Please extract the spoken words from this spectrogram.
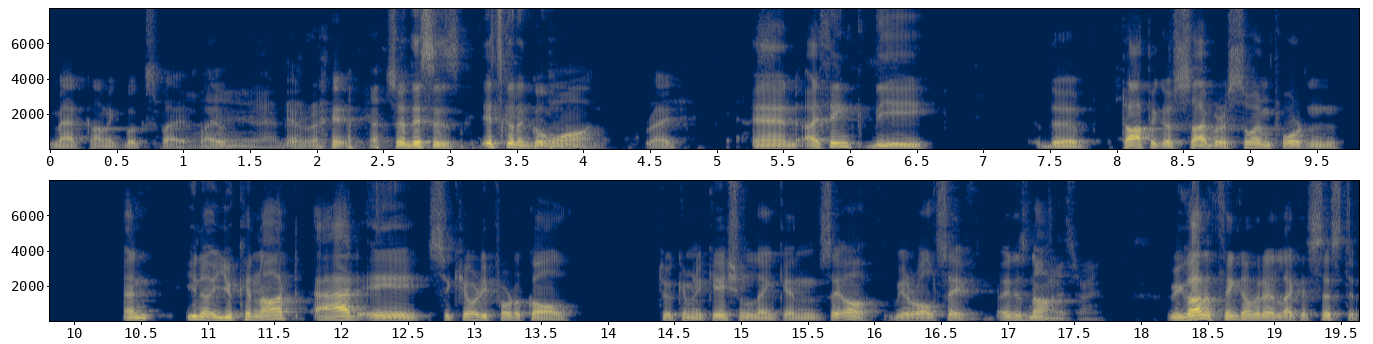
Mad comic book Spy? spy yeah, yeah, right. so this is it's going to go on, right? And I think the the topic of cyber is so important, and you know you cannot add a security protocol to a communication link and say, "Oh, we are all safe." It is not. That's right. We got to think of it like a system.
